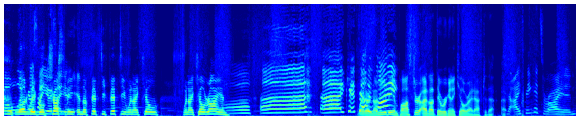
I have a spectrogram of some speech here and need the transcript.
No. Ludwig will you, trust me in the 50-50 when I kill when I kill Ryan. Uh, uh, I can't tell. Wait, tell. are He's none of you the imposter? I thought they were gonna kill right after that. Uh, No, I think it's Ryan.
